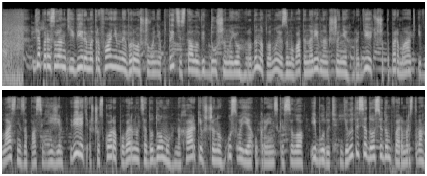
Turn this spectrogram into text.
далі. Для переселенки Віри Митрофанівни вирощування птиці стало віддушиною. Родина планує зимувати на Рівненщині. Радіють, що тепер мають і власні запаси їжі. Вірять, що скоро повернуться додому на Харківщину у своє українське село і будуть ділитися досвідом фермерства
